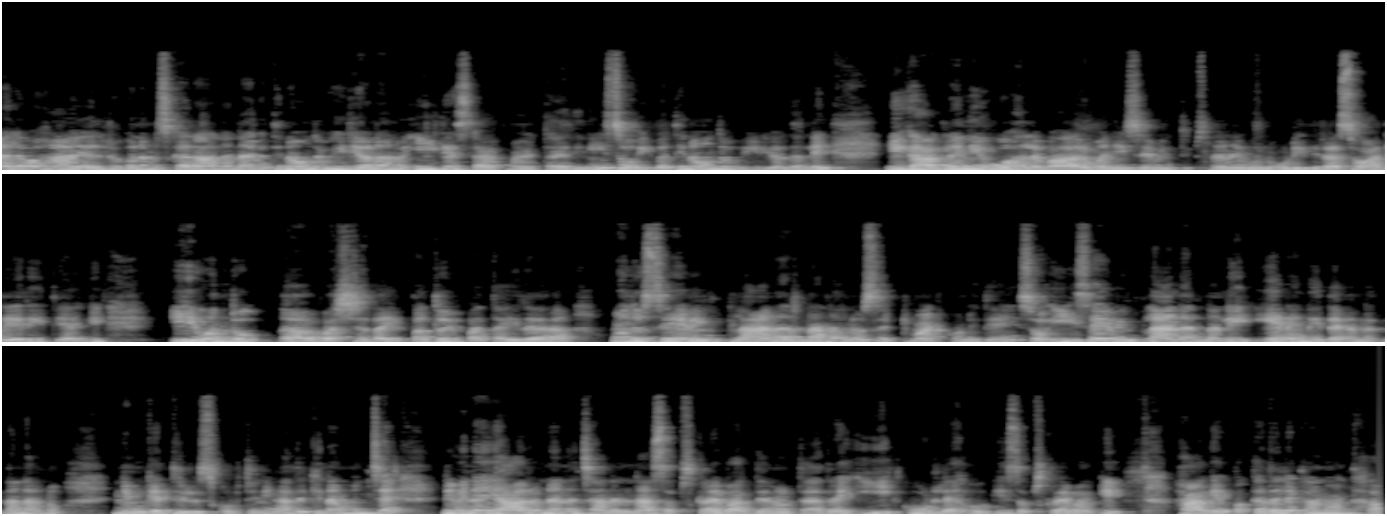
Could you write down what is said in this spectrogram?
ಹಲೋ ಹಾಯ್ ಎಲ್ರಿಗೂ ನಮಸ್ಕಾರ. ನನ್ನ ಇವತ್ತಿನ ಒಂದು ವಿಡಿಯೋ ನಾನು ಈಗ ಸ್ಟಾರ್ಟ್ ಮಾಡ್ತಾ ಇದ್ದೀನಿ. ಸೊ ಇವತ್ತಿನ ಒಂದು ವಿಡಿಯೋದಲ್ಲಿ ಈಗಾಗಲೇ ನೀವು ಹಲವಾರು ಮನಿ ಸೇವಿಂಗ್ ಟಿಪ್ಸ್ನ ನೀವು ನೋಡಿದ್ದೀರಾ. ಸೊ ಅದೇ ರೀತಿಯಾಗಿ ಈ ಒಂದು ವರ್ಷದ ಇಪ್ಪತ್ತು, ಇಪ್ಪತ್ತೈದರ ಒಂದು ಸೇವಿಂಗ್ ಪ್ಲ್ಯಾನರ್ನ ನಾನು ಸೆಟ್ ಮಾಡ್ಕೊಂಡಿದ್ದೀನಿ. ಸೊ ಈ ಸೇವಿಂಗ್ ಪ್ಲ್ಯಾನರ್ನಲ್ಲಿ ಏನೇನಿದೆ ಅನ್ನೋದನ್ನ ನಾನು ನಿಮಗೆ ತಿಳಿಸ್ಕೊಡ್ತೀನಿ. ಅದಕ್ಕಿಂತ ಮುಂಚೆ ನೀವಿನ್ನ ಯಾರು ನನ್ನ ಚಾನಲ್ನ ಸಬ್ಸ್ಕ್ರೈಬ್ ಆಗದೆ ನೋಡ್ತಾ ಇದ್ರೆ, ಈ ಕೂಡಲೇ ಹೋಗಿ ಸಬ್ಸ್ಕ್ರೈಬ್ ಆಗಿ, ಹಾಗೆ ಪಕ್ಕದಲ್ಲೇ ಕಾಣುವಂತಹ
